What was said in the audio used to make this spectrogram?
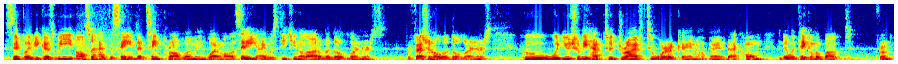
simply because we also had the same that same problem in Guatemala City. I was teaching a lot of adult learners, professional adult learners, who would usually have to drive to work and, and back home, and it would take them about from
